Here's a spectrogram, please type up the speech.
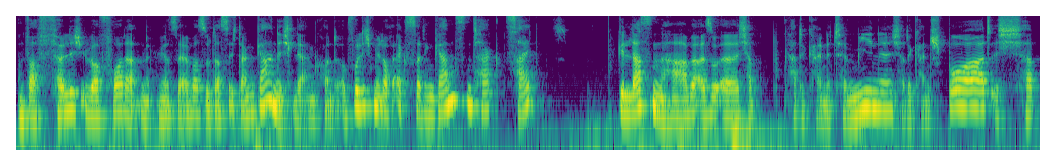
und war völlig überfordert mit mir selber, sodass ich dann gar nicht lernen konnte. Obwohl ich mir doch extra den ganzen Tag Zeit gelassen habe. Also äh, ich hab, hatte keine Termine, ich hatte keinen Sport, ich habe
